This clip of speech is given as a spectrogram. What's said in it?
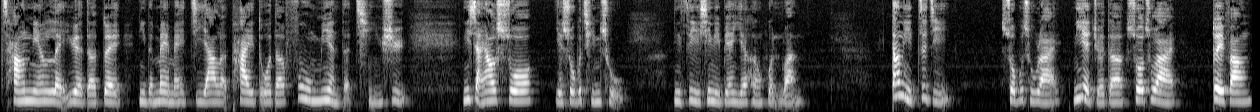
长年累月的对你的妹妹积压了太多的负面的情绪，你想要说也说不清楚，你自己心里边也很混乱。当你自己说不出来，你也觉得说出来对方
